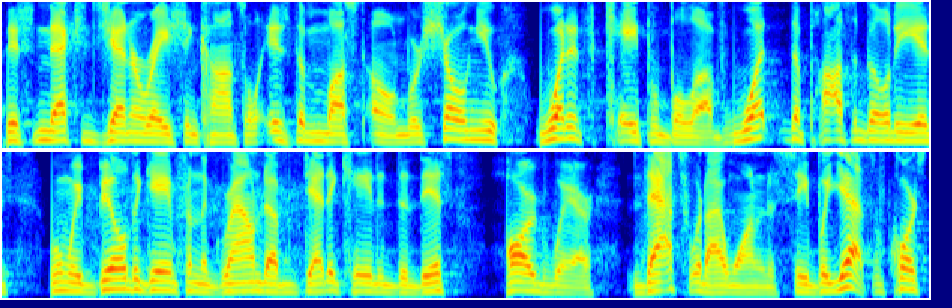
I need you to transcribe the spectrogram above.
this next generation console is the must own. We're showing you what it's capable of, what the possibility is when we build a game from the ground up dedicated to this hardware. That's what I wanted to see. But yes, of course,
